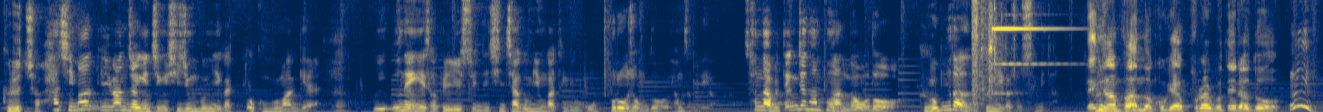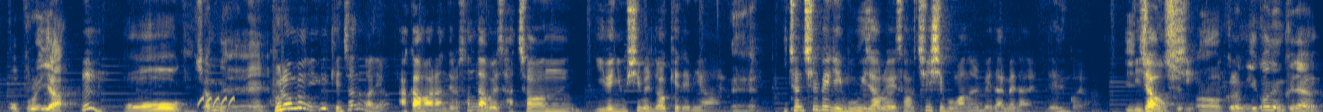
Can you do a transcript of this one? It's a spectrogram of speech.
그렇죠. 하지만 일반적인 지금 시중 금리가 또 궁금한 게 네. 이 은행에서 빌릴 수 있는 신차 금융 같은 경우 5% 정도 형성돼요. 선납을 땡전 한 푼 안 넣어도 그거보다는 금리가 좋습니다. 땡전화품 안 넣고 그냥 풀알부 때려도 5% 이하. 음. 오, 괜찮네. 그러면 이게 괜찮은 거 아니에요? 아까 말한 대로 선납을 4,260을 넣게 되면 네. 2,700이 무이자로 해서 75만 원을 매달 매달 내는 거예요. 이자 2007 없이. 어, 그럼 이거는 그냥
